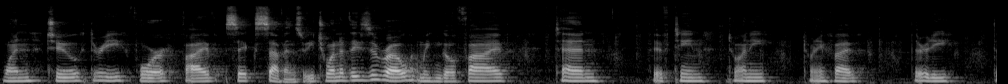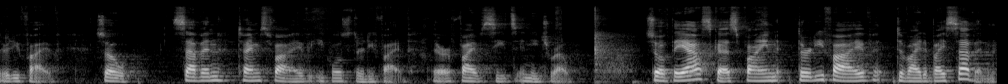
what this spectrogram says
One, two, three, four, five, six, seven. So each one of these is a row, and we can go 5, 10, 15, 20, 25, 30, 35. So 7 times 5 equals 35. There are 5 seats in each row. So if they ask us, find 35 divided by 7,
